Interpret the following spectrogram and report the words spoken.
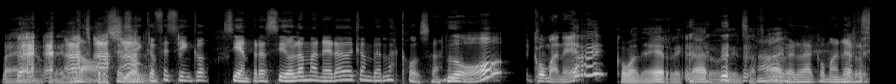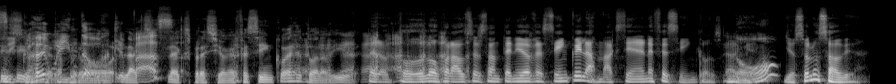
Bueno, pero es No, expresión. F5, F5 siempre ha sido la manera de cambiar las cosas. ¿no? No, Command R. Command R, claro, en Ah, Safari. ¿verdad? Como en F5 Sí, sí, de Windows, ¿qué la, pasa? la expresión F5 es de toda la vida. Pero todos los browsers han tenido F5 y las Macs tienen F5. o sea No. yo solo sabía.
